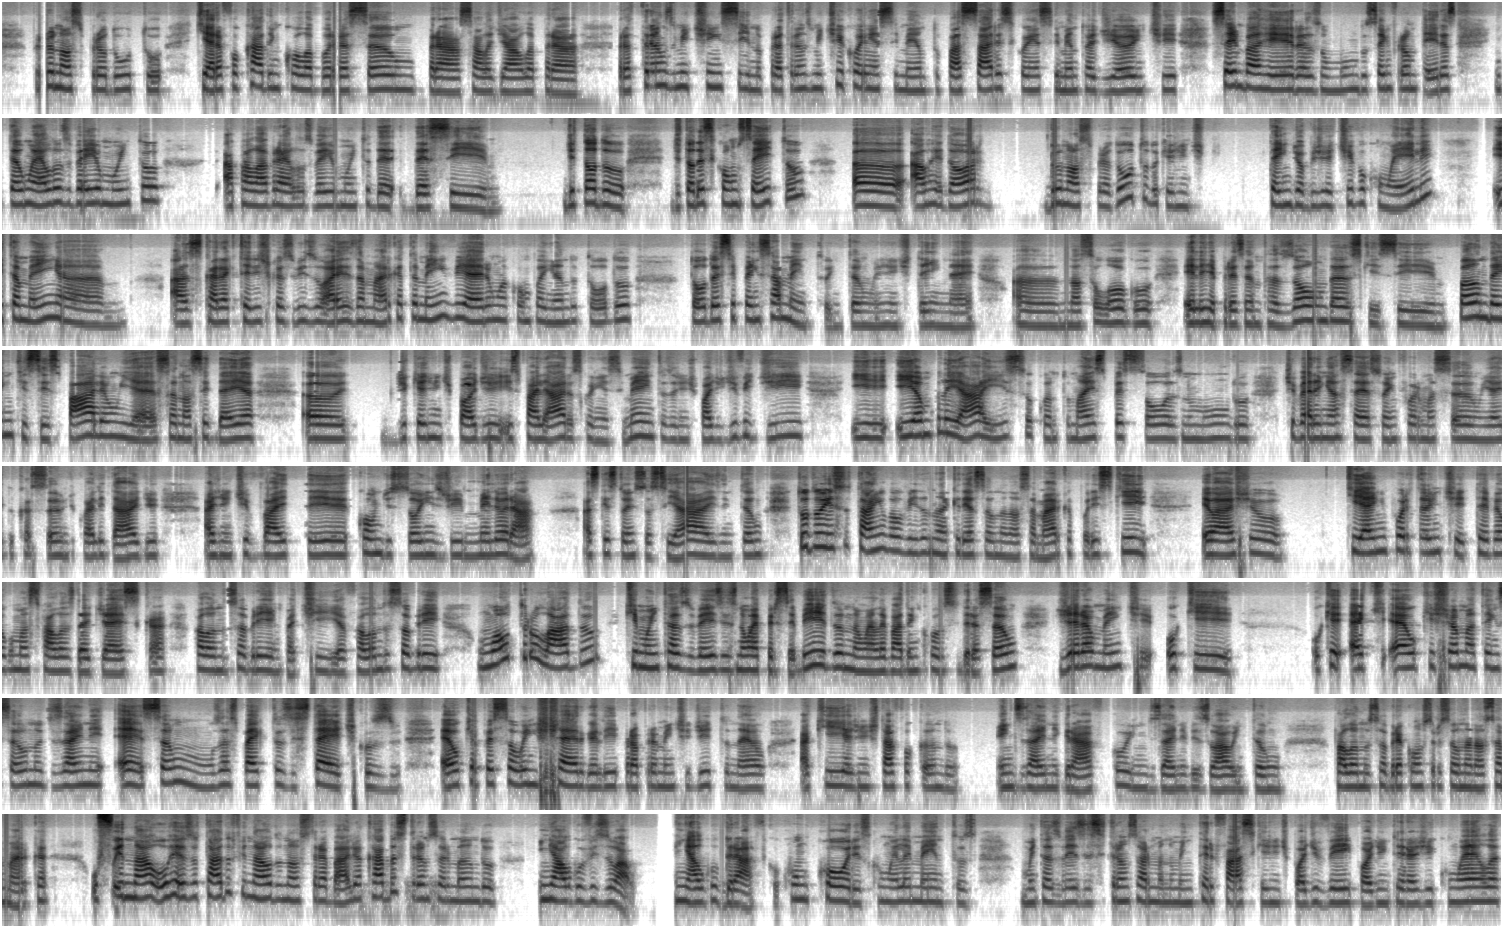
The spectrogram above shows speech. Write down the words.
para o nosso produto, que era focado em colaboração para sala de aula, para para transmitir ensino, para transmitir conhecimento, passar esse conhecimento adiante, sem barreiras, um mundo sem fronteiras. Então, Elos veio muito, a palavra Elos veio muito de, desse, de todo, de todo esse conceito uh, ao redor do nosso produto, do que a gente tem de objetivo com ele, e também a uh, as características visuais da marca também vieram acompanhando todo todo esse pensamento. Então a gente tem, né, nosso logo, ele representa as ondas que se expandem, que se espalham e é essa nossa ideia uh, de que a gente pode espalhar os conhecimentos, a gente pode dividir e, e, ampliar isso. Quanto mais pessoas no mundo tiverem acesso à informação e à educação de qualidade, a gente vai ter condições de melhorar as questões sociais. Então, tudo isso está envolvido na criação da nossa marca, por isso que eu acho que é importante. Teve algumas falas da Jéssica falando sobre empatia, falando sobre um outro lado que muitas vezes não é percebido, não é levado em consideração. Geralmente, o que o que é, que é o que chama atenção no design é, são os aspectos estéticos, é o que a pessoa enxerga ali propriamente dito, né? Aqui a gente está focando em design gráfico, em design visual, então falando sobre a construção da nossa marca, o final, o resultado final do nosso trabalho acaba se transformando em algo visual, em algo gráfico, com cores, com elementos, muitas vezes se transforma numa interface que a gente pode ver e pode interagir com ela,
